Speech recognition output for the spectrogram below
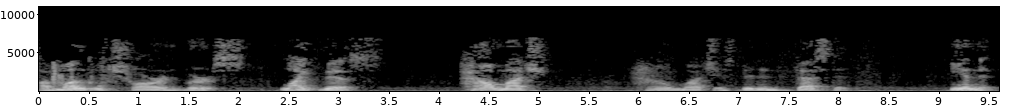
a Mangal Charan verse like this, how much how much has been invested in it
